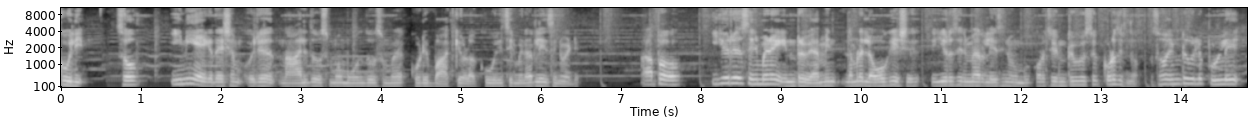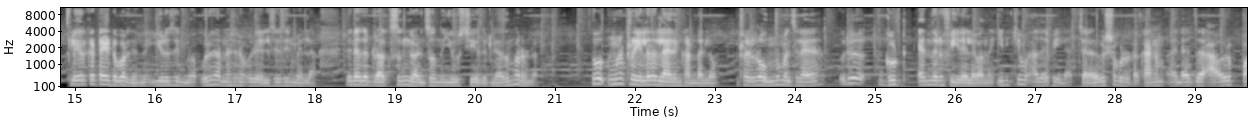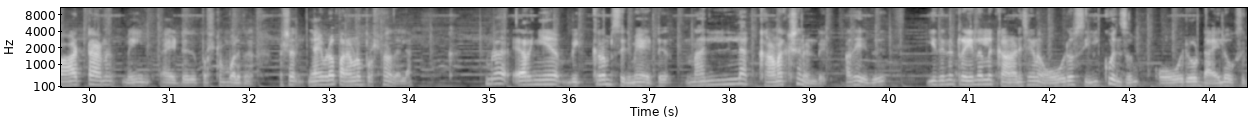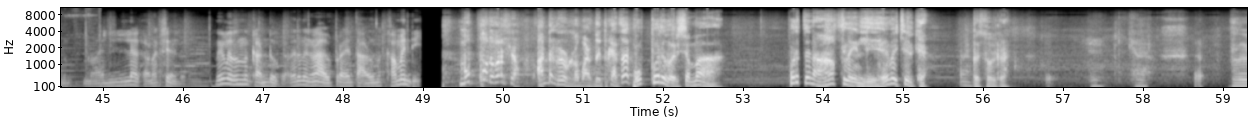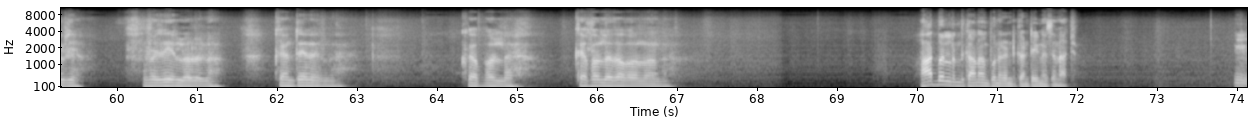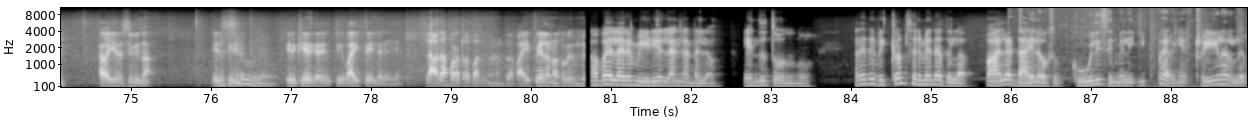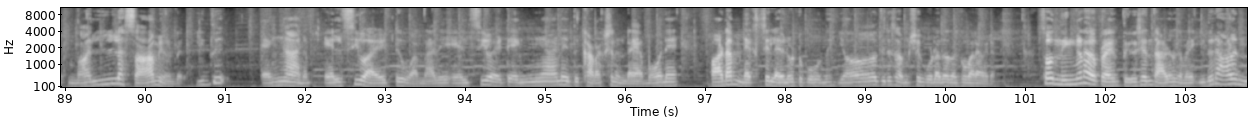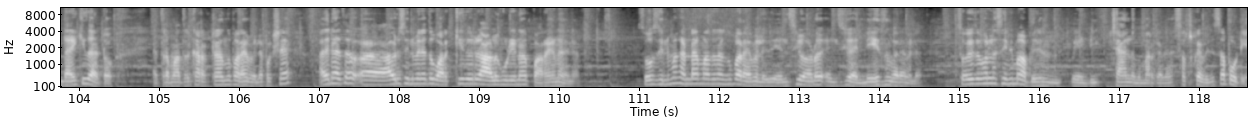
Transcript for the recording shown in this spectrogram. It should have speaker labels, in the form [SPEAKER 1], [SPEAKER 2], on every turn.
[SPEAKER 1] കൂലി. സോ ഇനി ഏകദേശം ഒരു നാല് ദിവസമോ മൂന്ന് ദിവസമോ കൂടി ബാക്കിയുള്ള കൂലി സിനിമയുടെ റിലീസിന് വേണ്ടി. അപ്പോൾ ഈ ഒരു സിനിമയുടെ ഇന്റർവ്യൂ ഐ മീൻ നമ്മുടെ ലോകേഷ് ഈ ഒരു സിനിമ റിലീസിന് മുമ്പ് കുറച്ച് ഇന്റർവ്യൂസ് കൊടുത്തിരുന്നു. സോ ഇന്റർവ്യൂവിൽ പുള്ളി ക്ലിയർ കട്ടായിട്ട് പറഞ്ഞിരുന്നു ഈ ഒരു സിനിമ ഒരു കാരണവശാലും ഒരു എൽ സി സിനിമയല്ല ഇതിനകത്ത് ഡ്രഗ്സും ഗൺസും ഒന്നും യൂസ് ചെയ്തിട്ടില്ല അതും പറഞ്ഞിട്ടുണ്ട്. സോ നിങ്ങൾ ട്രെയിലർ എല്ലാവരും കണ്ടല്ലോ. ട്രെയിലർ ഒന്നും മനസ്സിലായ ഒരു ഗുഡ് എന്നൊരു ഫീലല്ലേ വന്നത് എനിക്കും അതേ ഫീലാണ് ചിലർക്ക് ഇഷ്ടപ്പെട്ടു കാരണം അതിന്റെ അകത്ത് ആ ഒരു പാട്ടാണ് മെയിൻ ആയിട്ട് പ്രശ്നം പോലെ തന്നെ പക്ഷെ ഞാൻ ഇവിടെ പറയാനുള്ള പ്രശ്നം അതല്ല. നമ്മുടെ ഇറങ്ങിയ വിക്രം സിനിമയായിട്ട് നല്ല കണക്ഷൻ ഉണ്ട്. അതായത് ഇതിന്റെ ട്രെയിലറിൽ കാണിച്ചിരിക്കുന്ന ഓരോ സീക്വൻസും ഓരോ ഡയലോഗ്സിനും നല്ല കണക്ഷൻ ഉണ്ട്. നിങ്ങളിതൊന്ന് കണ്ടു നോക്കുക അതായത് നിങ്ങളുടെ അഭിപ്രായം താഴെ ഒന്ന് കമന്റ്
[SPEAKER 2] முப்பது வருஷம் அண்டர் கிரவுண்ட்ல வாழ்ந்துட்டு இருக்கேன் சார்.
[SPEAKER 3] முப்பது வருஷமா? ஒருத்தனை ஆஃப்லைன்லயே வச்சிருக்கேன். இப்ப சொல்றேன்.
[SPEAKER 4] வெளியே வெளியில் கண்டெய்னரில் கப்பலில் கப்பலில் தான் வருவாங்க
[SPEAKER 3] ஹார்பர்ல இருந்து காணாம போன ரெண்டு கண்டெய்னர்ஸ் என்னாச்சு?
[SPEAKER 5] ம் அவ யோசிக்கு தான்.
[SPEAKER 1] അപ്പൊ എല്ലാരും വീഡിയോ എല്ലാം കണ്ടല്ലോ? എന്ത് തോന്നുന്നു? അതായത് വിക്രം സിനിമേന്റെ അകത്തുള്ള പല ഡയലോഗ്സും കൂലി സിനിമയിൽ ഇപ്പൊ ഇറങ്ങിയ ട്രെയിലറിൽ നല്ല സാമ്യമുണ്ട്. ഇത് എങ്ങാനും എൽ സി യു ആയിട്ട് വന്നാൽ എൽ സി യു ആയിട്ട് എങ്ങാനും ഇത് കണക്ഷൻ ഉണ്ടായ മോനെ പടം നെക്സ്റ്റ് ലെവലിലോട്ട് പോകുന്ന യാതൊരു സംശയം കൂടാതെ നമുക്ക് പറയാൻ പറ്റും. സോ നിങ്ങളുടെ അഭിപ്രായം തീർച്ചയായും താഴെ കമന്റ് ഇതൊരാൾ ഉണ്ടാക്കിയതാട്ടോ. എത്രമാത്രം കറക്റ്റാണെന്ന് പറയാൻ പറ്റില്ല. പക്ഷേ അതിനകത്ത് ആ ഒരു സിനിമയിനകത്ത് വർക്ക് ചെയ്ത ഒരാളും കൂടിയാണ് പറയണത് തന്നെ സോ സിനിമ കണ്ടാൽ മാത്രം നമുക്ക് പറയാൻ പറ്റില്ല. ഇത് എൽ സി ആണോ എൽ സി അല്ലേ എന്ന് പറയാൻ പറ്റില്ല. സോ ഇതുപോലുള്ള സിനിമ അപ്ഡേറ്റിന് വേണ്ടി ചാനൽ ഒന്ന് മറക്കാതെ സബ്സ്ക്രൈബ് ചെയ്ത് സപ്പോർട്ട് ചെയ്യാം.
